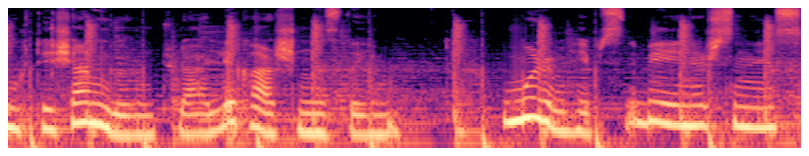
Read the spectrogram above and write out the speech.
muhteşem görüntülerle karşınızdayım. Umarım hepsini beğenirsiniz.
